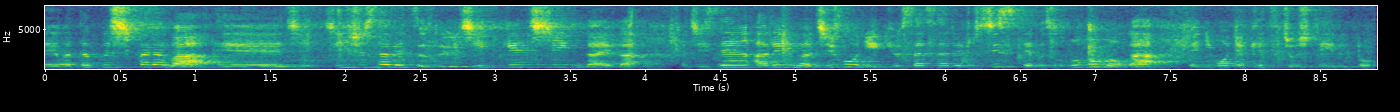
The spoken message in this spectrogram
え私からは、え人種差別という人権侵害が事前あるいは事後に救済されるシステムそのものが、え日本には欠如していると、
